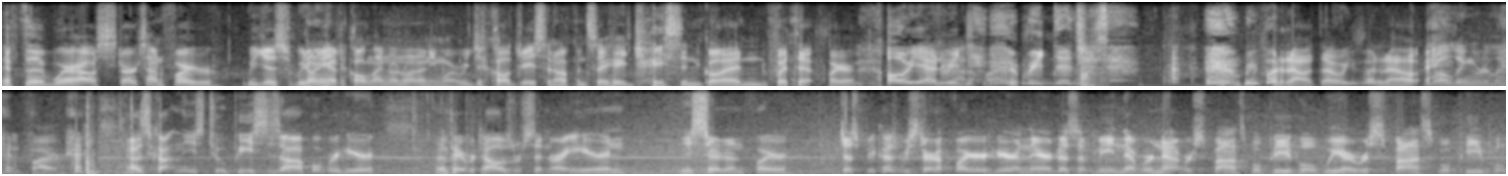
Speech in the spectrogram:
If the warehouse starts on fire, we just we don't even have to call 911 anymore. We just call Jason up and say, "Hey, Jason, go ahead and put that fire." Oh yeah, and we shot a fire. we did just we put it out though. We put it out. Welding related fire. I was cutting these two pieces off over here, and the paper towels were sitting right here, and they started on fire. Just because we start a fire here and there doesn't mean that we're not responsible people. We are responsible people.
